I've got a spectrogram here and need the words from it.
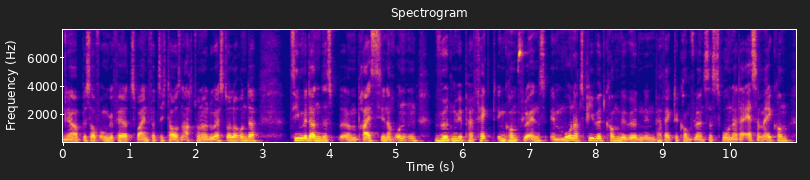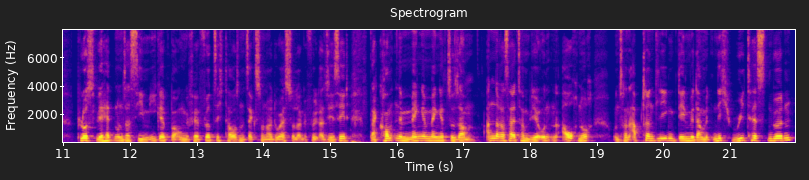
ja, bis auf ungefähr 42.800 US-Dollar runter. Ziehen wir dann das ähm, Preisziel nach unten, würden wir perfekt in Confluence im Monatspivot kommen, wir würden in perfekte Confluence des 200er SMA kommen, plus wir hätten unser CME-Gap bei ungefähr 40.600 US-Dollar gefüllt. Also ihr seht, da kommt eine Menge, Menge zusammen. Andererseits haben wir unten auch noch unseren Abtrend liegen, den wir damit nicht retesten würden.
